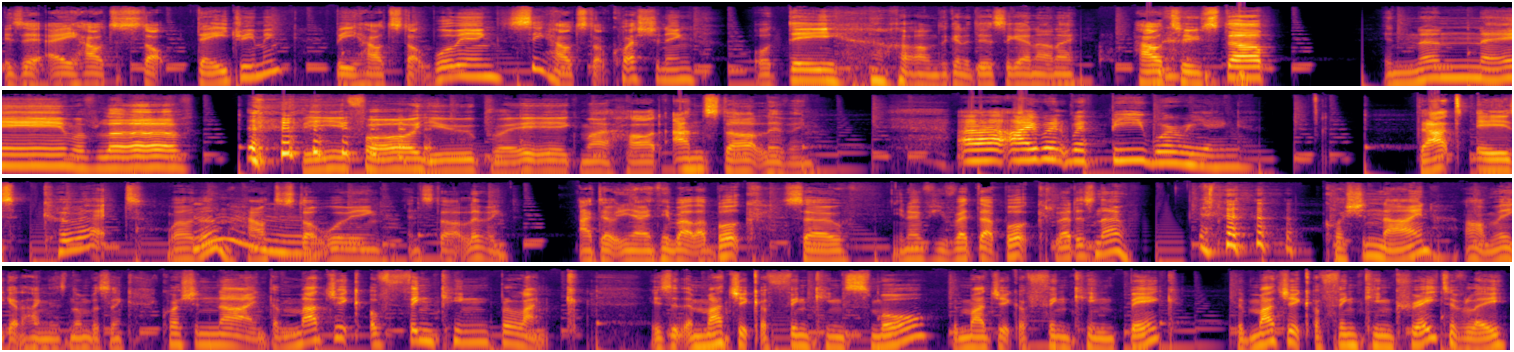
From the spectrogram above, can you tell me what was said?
Is it A, how to stop daydreaming? B, how to stop worrying? C, how to stop questioning? Or D, I'm going to do this again, aren't I? How to stop in the name of love before you break my heart and start living. Uh, I went with be worrying. That is correct. Well done. How to stop worrying and start living. I don't know anything about that book, so you know if you've read that book, let us know. Question nine. Oh, I'm really getting the hang of this numbers thing. Question nine. The magic of thinking blank. Is it the magic of thinking small, the magic of thinking big, the magic of thinking creatively,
